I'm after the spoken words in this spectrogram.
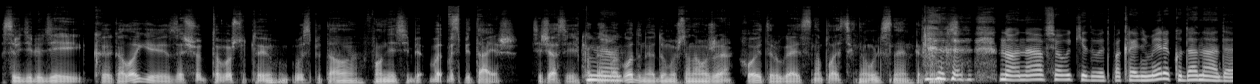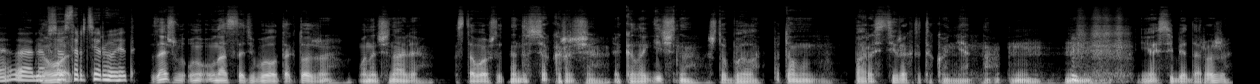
среди людей к экологии за счет того, что ты воспитала вполне себе... Воспитаешь. Сейчас ей пока да. два года, но я думаю, что она уже ходит и ругается на пластик на улице, наверное. Но она все выкидывает, по крайней мере, куда надо. Она все сортирует. Знаешь, у нас, кстати, было так тоже. Мы начинали с того, что надо все, короче, экологично, что было. Потом пара стирок, ты такой, нет, ну, я себе дороже.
